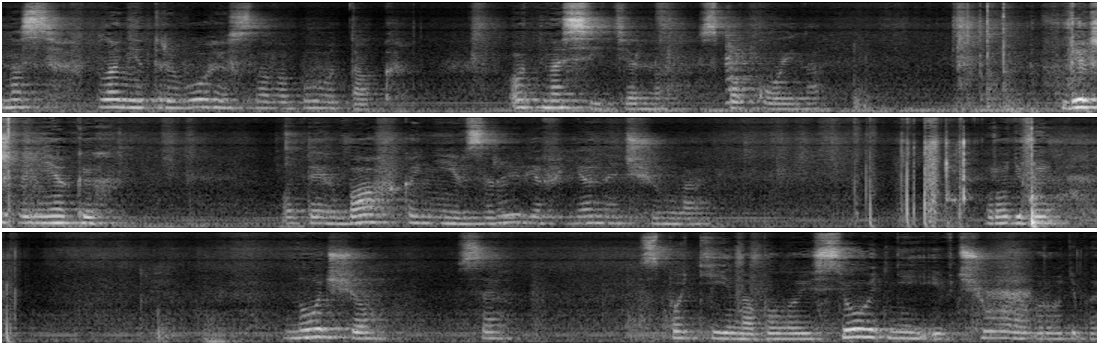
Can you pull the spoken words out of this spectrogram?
У нас в плані тривоги, слава Богу, так. Относительно, спокійно. Більше ніяких отих бахкань і взривів я не чула. Вроді би ночі все спокійно було і сьогодні, і вчора, вроді би.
